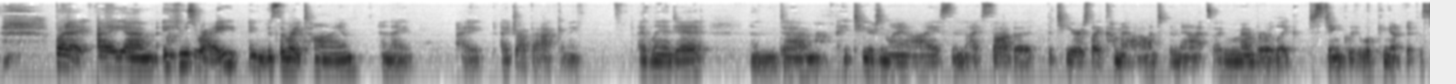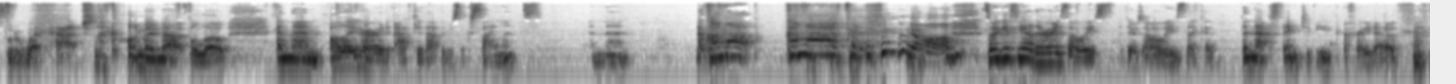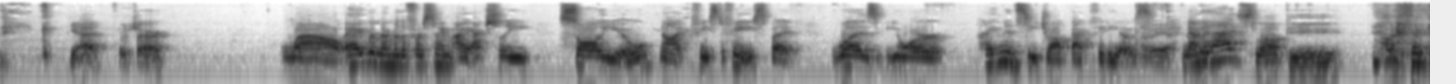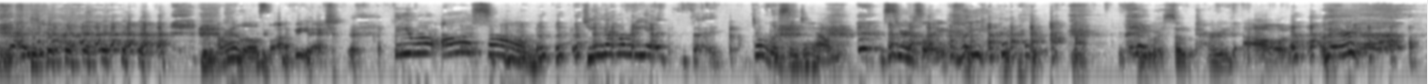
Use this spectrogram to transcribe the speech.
But I, I um, he was right; it was the right time, and I I, I dropped back and I I landed and um, I had tears in my eyes and I saw the, the tears like come out onto the mat. So I remember like distinctly looking at like this sort of wet patch like on my mat below. And then all I heard after that there was like silence and then now come up, come up. no. so I guess yeah, there is always there's always like a the next thing to be afraid of. yeah, for sure. Wow. I remember the first time I actually saw you, not face to face, but was your pregnancy drop back videos. Oh, yeah. Remember Oh, yeah. that? Sloppy. They are a little sloppy actually. They were awesome. Do you know how many? Uh, don't listen to him. Seriously. You were so turned out. they're-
